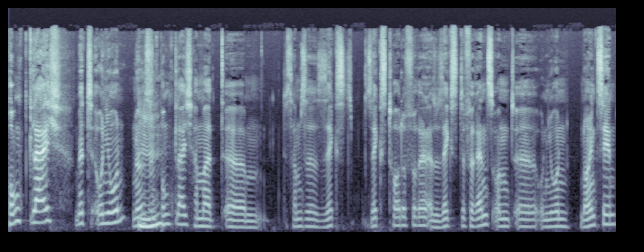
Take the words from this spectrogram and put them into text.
punktgleich mit Union. Ne? Mhm. Sind punktgleich. Haben wir, ähm, das haben sie sechs, sechs Tordifferenz, also sechs Differenz und äh, Union 19.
